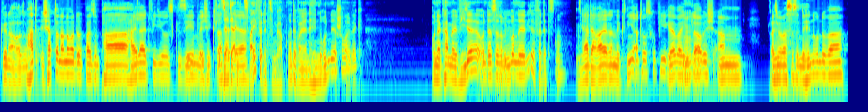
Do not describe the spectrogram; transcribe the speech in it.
Genau, also hat, ich habe dann auch nochmal bei so ein paar Highlight-Videos gesehen, welche Klasse. Also er hat ja eigentlich zwei Verletzungen gehabt, ne? Der war ja in der Hinrunde ja schon mal weg. Und dann kam er wieder und das ist in der mhm. Rückrunde ja wieder verletzt, ne? Ja, da war ja dann eine Kniearthroskopie, gell, bei mhm. ihm, glaube ich. Ähm, weiß nicht mehr, was das in der Hinrunde war.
